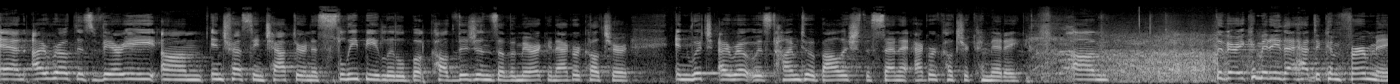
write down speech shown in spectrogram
And I wrote this very um, interesting chapter in a sleepy little book called Visions of American Agriculture, in which I wrote it was time to abolish the Senate Agriculture Committee, um, the very committee that had to confirm me.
